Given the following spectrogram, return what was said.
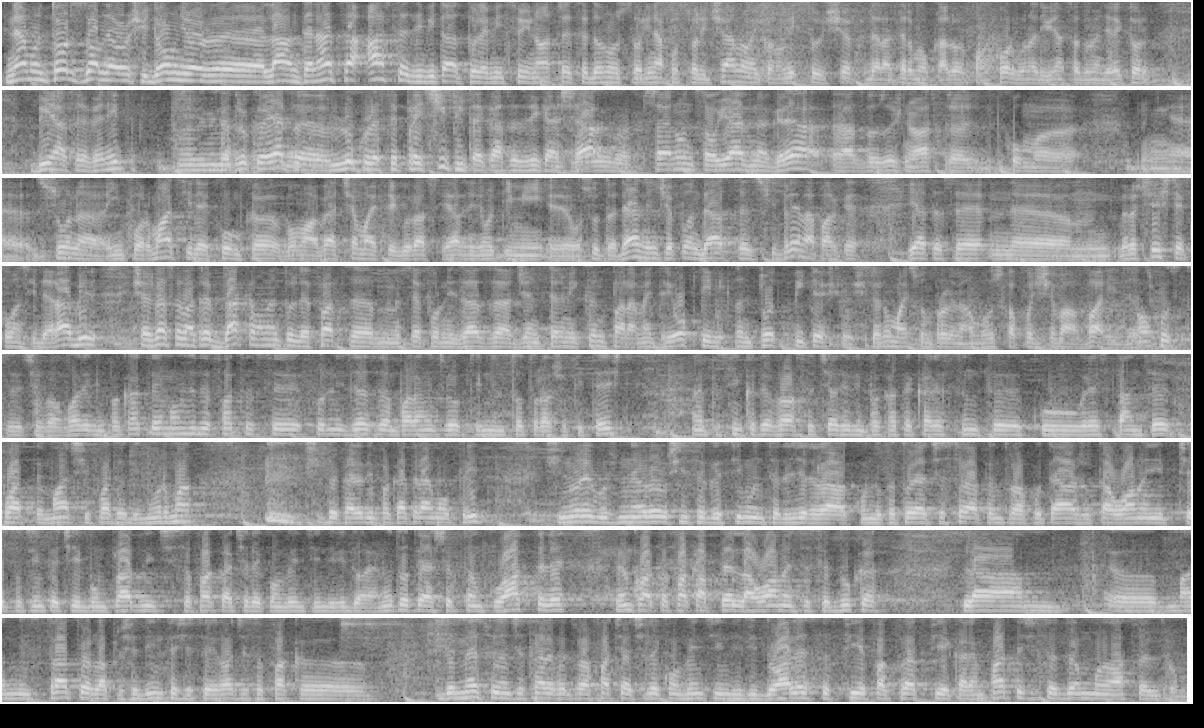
Ne-am întors, doamnelor și domnilor, la Antenața. Astăzi invitatul emisiunii noastre este domnul Sorin Apostolicianu, economistul șef de la Termocalor Confort. Bună dimineața, domnule director! Bine ați revenit! Bună dimineața! Pentru că, iată, lucrurile se precipită, ca să zic așa. Se anunță o iarnă grea. Ați văzut și noastră cum uh, sună informațiile, cum că vom avea cea mai friguroasă iarnă din ultimii 100 de ani, începând de astăzi și vremea, parcă, iată, se uh, răcește considerabil. Și aș vrea să vă întreb dacă în momentul de față se furnizează agent termic în parametri optimi în tot Piteștiul și că nu mai sunt probleme. Am văzut că au fost ceva avarii. Au fost ceva avarii, din păcate. În momentul de față se furnizează în parametri optimi în tot orașul Pitești. Mai puțin câteva asociate, din păcate, care sunt uh, cu restanțe foarte mari și foarte din urmă și pe care, din păcate, le-am oprit și nu, ne reușim să găsim înțelegere la conducătorii acestora pentru a putea ajuta oamenii, cel puțin pe cei bunplatnici, să facă acele convenții individuale. Noi tot îi așteptăm cu actele, încă o dată fac apel la oameni să se ducă la uh, administrator, la președinte și să-i roage să facă demersurile necesare pentru a face acele convenții individuale, să fie facturat fiecare în parte și să dăm uh, astfel drum.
